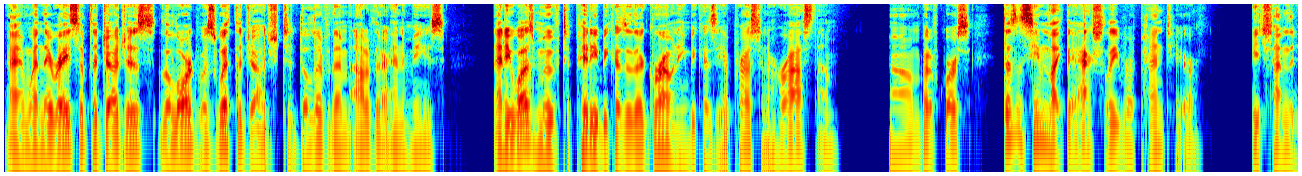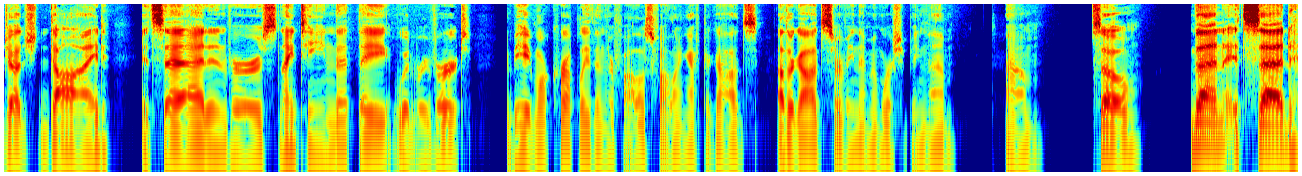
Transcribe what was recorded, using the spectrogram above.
And when they raised up the judges, the Lord was with the judge to deliver them out of their enemies and he was moved to pity because of their groaning, because he oppressed and harassed them. Um, but of course, doesn't seem like they actually repent here. Each time the judge died, it said in verse 19 that they would revert and behave more corruptly than their followers, following after gods, other gods, serving them and worshiping them. Um, so then it said,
